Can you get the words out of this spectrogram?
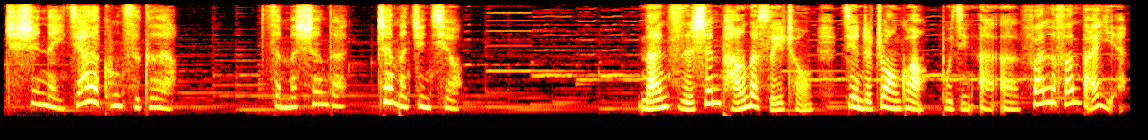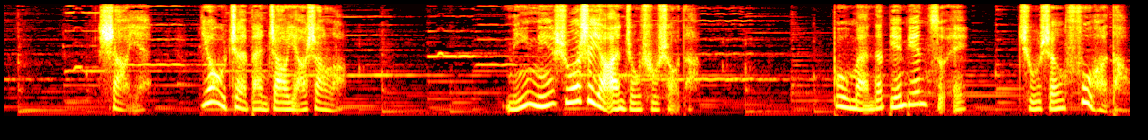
这是哪家的公子哥啊？怎么生的这么俊俏？男子身旁的随从见这状况，不禁暗暗翻了翻白眼。少爷，又这般招摇上了。明明说是要暗中出手的。不满的扁扁嘴，出声附和道：“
